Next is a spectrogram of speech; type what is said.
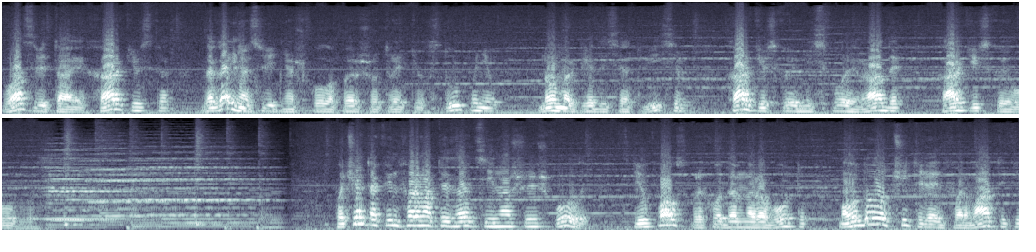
Вас вітає Харківська загальноосвітня школа 1-3 ступенів номер 58 Харківської міської ради Харківської області. Початок інформатизації нашої школи співпав з приходом на роботу молодого вчителя інформатики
